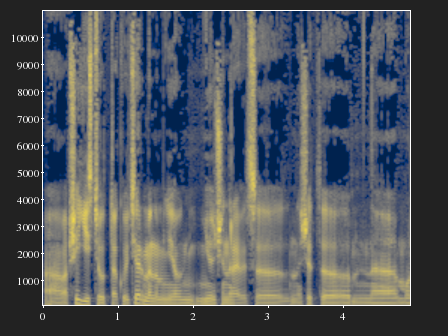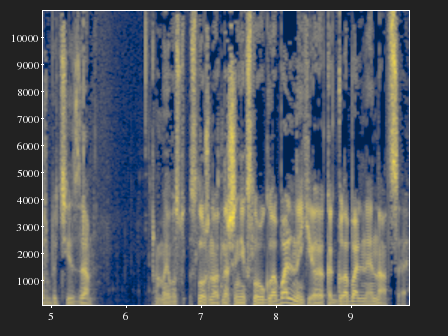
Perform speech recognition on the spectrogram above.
А, вообще есть вот такой термин, мне он не очень нравится, значит, э, может быть, из-за моего сложного отношения к слову глобальный, э, как глобальная нация.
